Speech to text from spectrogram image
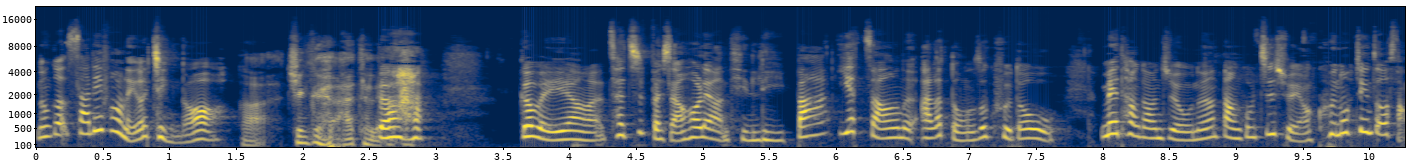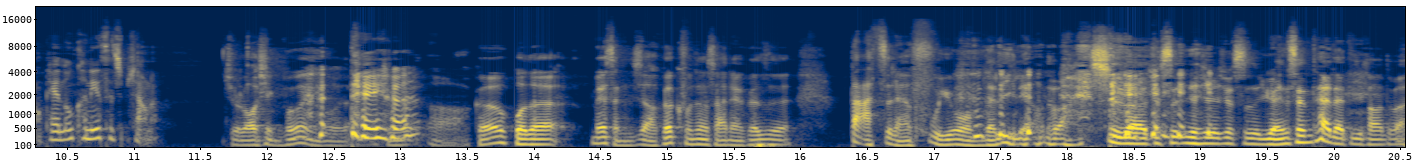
侬讲啥地方来个劲道，啊，今个也得来。对伐？搿勿一样个，出去白相好两天，礼拜一早上头，阿拉同事看到我，每趟讲句闲话，侬像打过鸡血一样，看侬今朝状态，侬肯定出去白相了。就老兴奋个，觉着。对个啊，搿觉着蛮神奇啊！搿可能啥呢？搿是大自然赋予我们的力量，对伐？去了就是那些就是原生态的地方，对伐？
